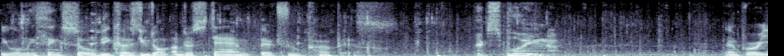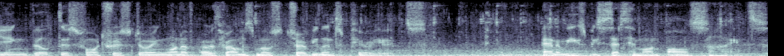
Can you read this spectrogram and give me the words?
You only think so because you don't understand their true purpose. Explain. Emperor Ying built this fortress during one of Earthrealm's most turbulent periods. Enemies beset him on all sides.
